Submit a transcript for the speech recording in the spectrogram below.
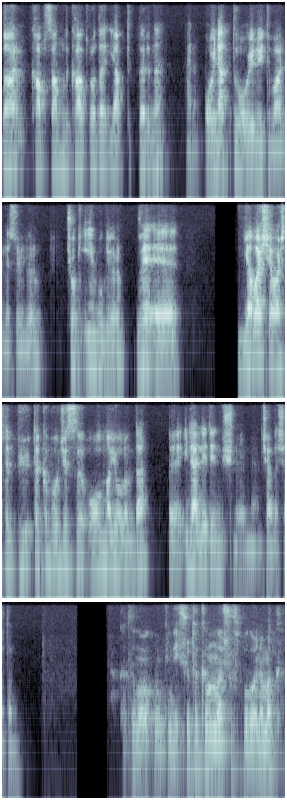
dar kapsamlı kadroda yaptıklarını yani oynattığı oyunu itibariyle söylüyorum. Çok iyi buluyorum ve e, yavaş yavaş da büyük takım hocası olma yolunda e, ilerlediğini düşünüyorum yani Çağdaş Atan'ın. Katılmamak mümkün değil. Şu takımla şu futbol oynamak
